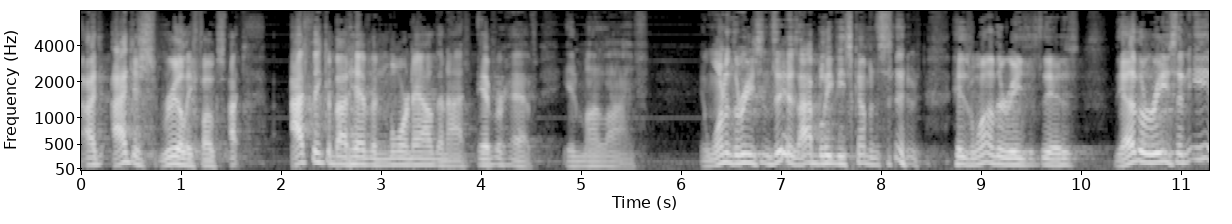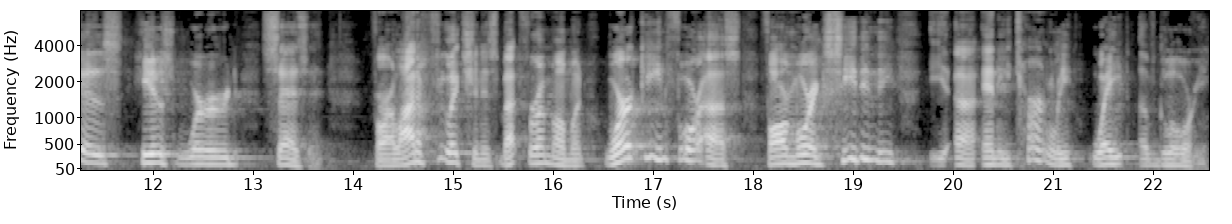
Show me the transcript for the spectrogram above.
I, I just really, folks, I, I think about heaven more now than I ever have in my life. And one of the reasons is I believe he's coming soon. is one of the reasons is. The other reason is his word says it. For our light affliction is but for a moment, working for us far more exceedingly uh, and eternally weight of glory.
